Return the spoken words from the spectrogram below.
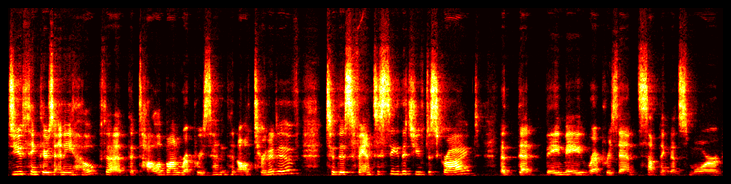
Do you think there's any hope that the Taliban represent an alternative to this fantasy that you've described? That, that they may represent something that's more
